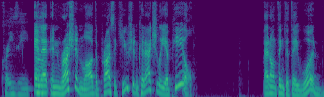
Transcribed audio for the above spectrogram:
crazy. And um, that in Russian law, the prosecution could actually appeal. I don't think that they would,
